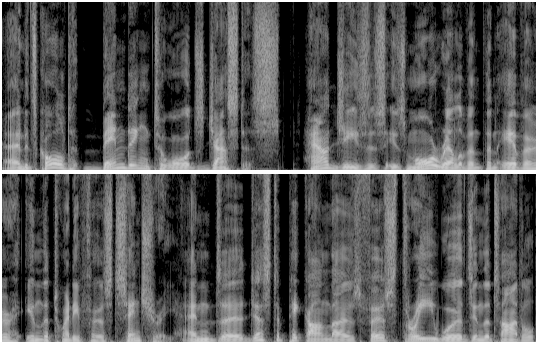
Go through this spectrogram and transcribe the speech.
and it's called Bending Towards Justice. how Jesus is more relevant than ever in the 21st century. And uh, just to pick on those first three words in the title,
